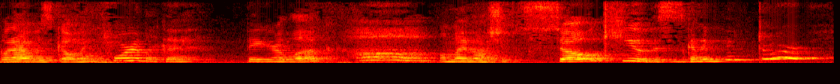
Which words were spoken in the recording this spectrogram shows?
what I was going for. Like a bigger look. Oh my gosh, it's so cute. This is gonna be adorable.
